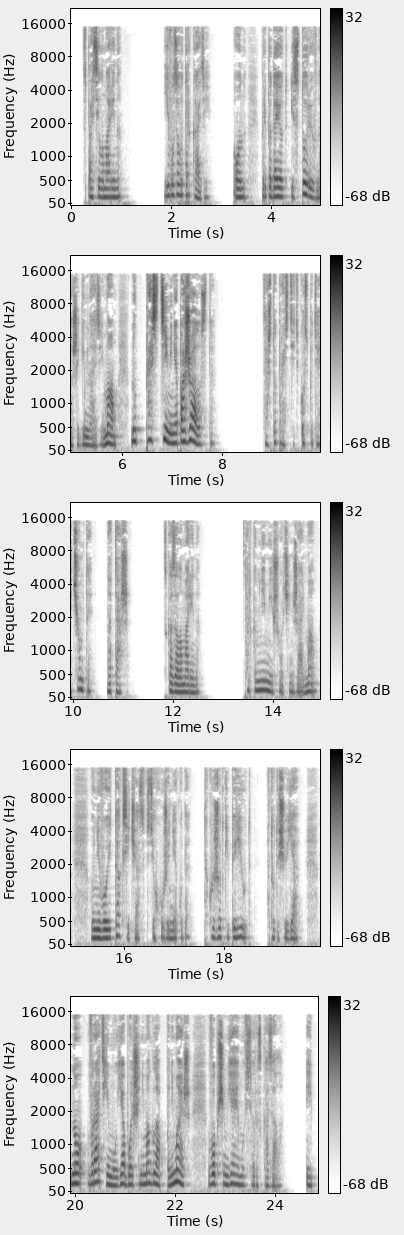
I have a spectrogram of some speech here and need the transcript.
— спросила Марина. «Его зовут Аркадий. Он преподает историю в нашей гимназии. Мам, ну прости меня, пожалуйста!» «За что простить? Господи, о чем ты, Наташ?» — сказала Марина. «Только мне Мишу очень жаль, мам. У него и так сейчас все хуже некуда. Такой жуткий период. А тут еще я. Но врать ему я больше не могла, понимаешь? В общем, я ему все рассказала. И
